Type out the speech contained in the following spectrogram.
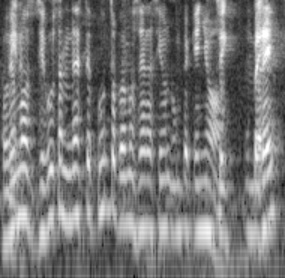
Podemos, si gustan en este punto, podemos hacer así un, un pequeño Sí, un break.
